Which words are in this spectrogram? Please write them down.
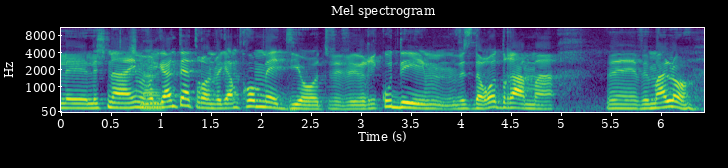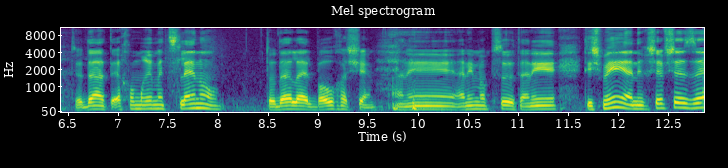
ל, לשניים, אבל שניים. גם תיאטרון וגם קומדיות ו- וריקודים וסדרות דרמה, ו- ומה לא. את יודעת, איך אומרים אצלנו? תודה לאל, ברוך השם. אני, אני מבסוט. אני... תשמעי, אני חושב שזה,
